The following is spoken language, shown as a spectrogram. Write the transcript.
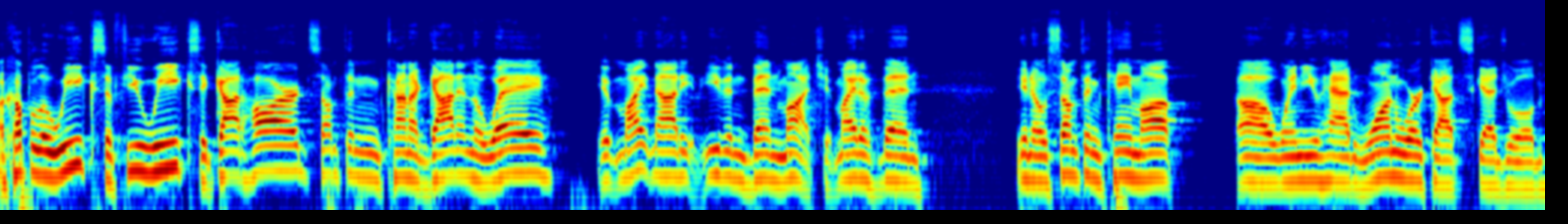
a couple of weeks, a few weeks, it got hard, something kind of got in the way. It might not even been much. It might have been, you know, something came up uh, when you had one workout scheduled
